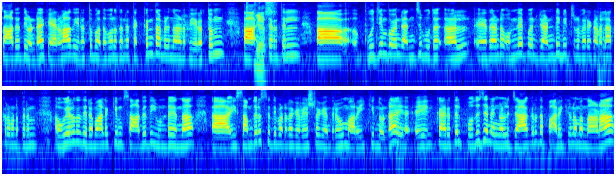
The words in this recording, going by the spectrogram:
സാധ്യതയുണ്ട്. കേരള തീരത്തും അതുപോലെ തന്നെ തെക്കൻ തമിഴ്നാട് തീരത്തും ഇത്തരത്തിൽ പൂജ്യം പോയിന്റ് അഞ്ച് മുതൽ ഏതാണ്ട് ഒന്നേ പോയിന്റ് രണ്ട് മീറ്റർ വരെ കടലാക്രമണത്തിനും ഉയർന്ന തിരമാലയ്ക്കും സാധ്യതയുണ്ട് എന്ന ഈ സമുദ്രസ്ഥിതി പഠന ഗവേഷണ കേന്ദ്രവും അറിയിക്കുന്നുണ്ട്. ഈ- ഈ കാര്യത്തിൽ പൊതുജനങ്ങൾ ജാഗ്രത പാലിക്കണമെന്നാണ്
